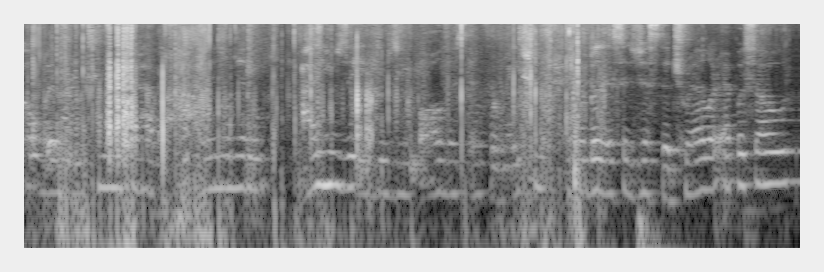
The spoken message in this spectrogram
COVID 19 to have a hot in the middle. I use it, it gives you all this information. Remember, this is just the trailer episode.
